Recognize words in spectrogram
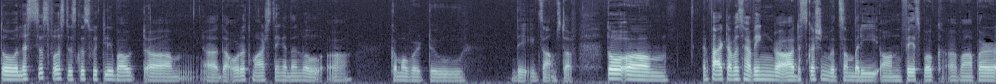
تو let's just first discuss quickly about the Aurat March thing and then will come over to the exam stuff تو in fact I was having discussion with somebody on Facebook وہاں پر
